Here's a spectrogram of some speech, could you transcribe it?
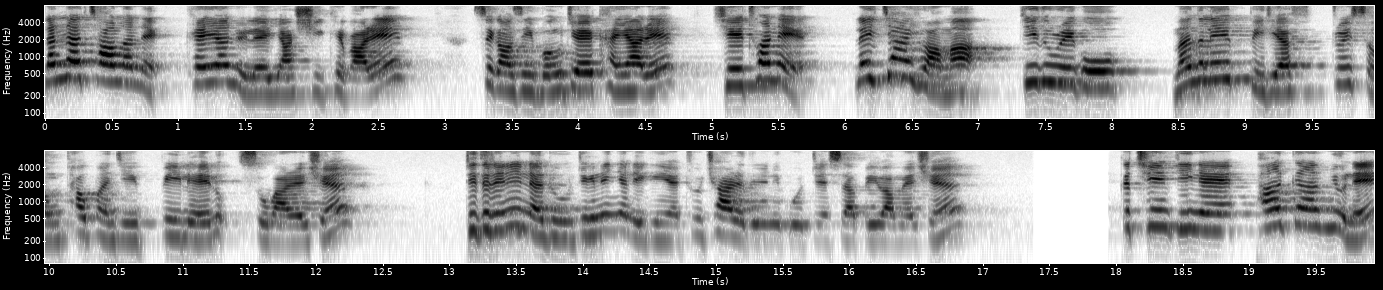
လက်နက်6လက်နဲ့ခဲယမ်းတွေလည်းရရှိခဲ့ပါတယ်။စစ်ကောင်စီဘုံကျဲခံရတဲ့ရေထွက်နဲ့လက်ကျရွာမှပြည်သူတွေကိုမန္တလေး PDF တွဲဆုံထောက်ပံ့ကြေးပေးလေလို့ဆိုပါရရှင်။ ဒီသတင်းနဲ့အတူဒီကနေ့ညနေခင်းရဲ့ထူခြားတဲ့သတင်းတွေကိုတင်ဆက်ပေးပါမယ်ရှင်။ကချင်ပြည်နယ်ဖားကန့်မြို့နယ်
